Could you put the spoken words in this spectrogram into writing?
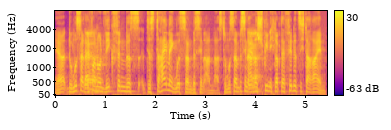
Ja, du musst halt Ja. einfach nur einen Weg finden, das, das Timing muss dann ein bisschen anders. Du musst da ein bisschen Ja. anders spielen. Ich glaube, der findet sich da rein.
